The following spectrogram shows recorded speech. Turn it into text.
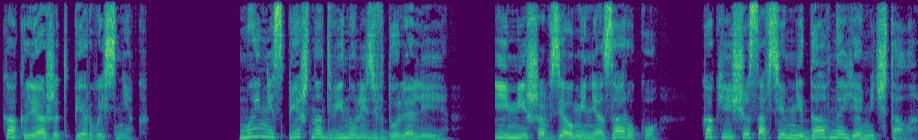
как ляжет первый снег. Мы неспешно двинулись вдоль аллеи, и Миша взял меня за руку, как еще совсем недавно я мечтала.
